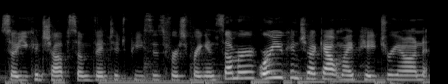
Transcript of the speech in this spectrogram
so you can shop some vintage pieces for spring and summer, or you can check out my Patreon.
